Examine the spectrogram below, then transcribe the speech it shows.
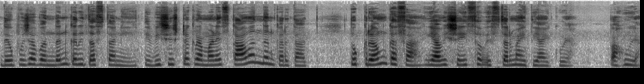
देवपूजा वंदन करीत असताना ते विशिष्ट क्रमानेच का वंदन करतात? तो क्रम कसा? याविषयी सविस्तर माहिती ऐकूया. पाहूया.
